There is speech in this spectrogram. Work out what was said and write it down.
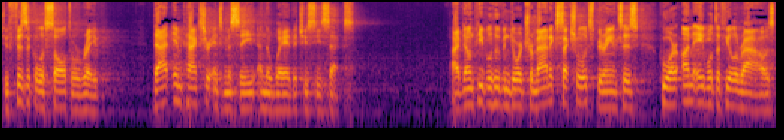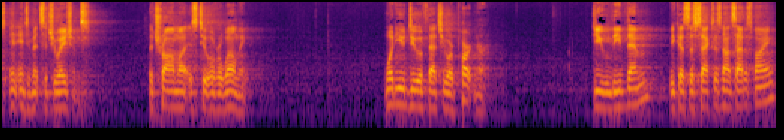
to physical assault or rape, that impacts your intimacy and the way that you see sex. I've known people who've endured traumatic sexual experiences who are unable to feel aroused in intimate situations. The trauma is too overwhelming. What do you do if that's your partner? Do you leave them because the sex is not satisfying?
